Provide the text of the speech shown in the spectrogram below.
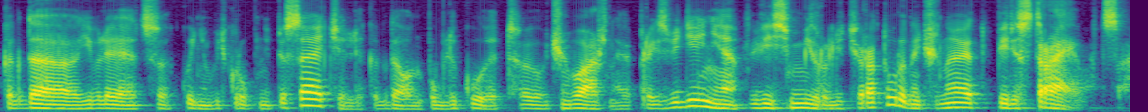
когда является какой-нибудь крупный писатель, когда он публикует очень важное произведение, весь мир литературы начинает перестраиваться.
